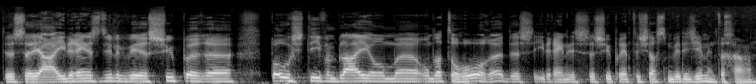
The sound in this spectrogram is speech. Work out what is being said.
Dus ja, iedereen is natuurlijk weer super positief en blij om, om dat te horen. Dus iedereen is super enthousiast om weer de gym in te gaan.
